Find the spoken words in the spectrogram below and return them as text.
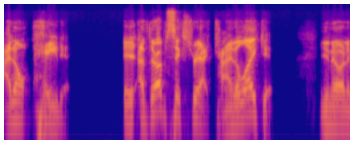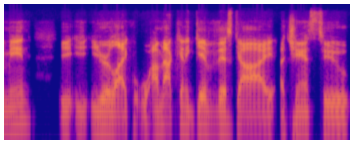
I don't hate it. If they're up 6 3, I kind of like it. You know what I mean? You- you- You're like, "Well, I'm not going to give this guy a chance to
